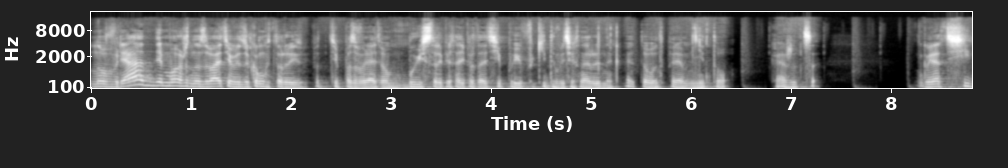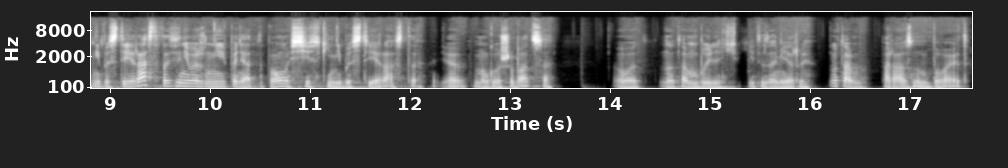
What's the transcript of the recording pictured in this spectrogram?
Но вряд ли можно назвать его языком, который типа, позволяет вам быстро писать прототипы и выкидывать их на рынок. Это вот прям не то, кажется. Говорят, C не быстрее раста, кстати, не важно, непонятно. По-моему, C не быстрее раста. Я могу ошибаться. Вот. Но там были какие-то замеры. Ну, там по-разному бывает.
